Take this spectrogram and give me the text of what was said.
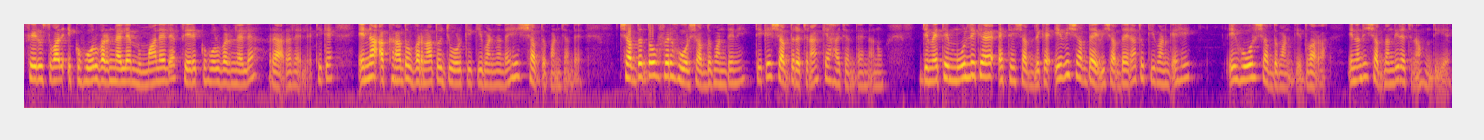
ਫਿਰ ਉਸ ਤੋਂ ਬਾਅਦ ਇੱਕ ਹੋਰ ਵਰਨ ਲੈ ਲਿਆ, ਮੰਮਾ ਲੈ ਲਿਆ, ਫਿਰ ਇੱਕ ਹੋਰ ਵਰਨ ਲੈ ਲਿਆ, ਰਾਰਾ ਲੈ ਲਿਆ। ਠੀਕ ਹੈ, ਇਹਨਾਂ ਅੱਖਰਾਂ ਤੋਂ ਵਰਨਾਂ ਤੋਂ ਜੋੜ ਕੇ ਕੀ ਬਣ ਜਾਂਦਾ ਹੈ? ਇਹ ਸ਼ਬਦ ਬਣ ਜਾਂਦਾ ਹੈ। ਸ਼ਬਦਾਂ ਤੋਂ ਫਿਰ ਹੋਰ ਸ਼ਬਦ ਬਣਦੇ ਨੇ, ਠੀਕ ਹੈ? ਸ਼ਬਦ ਰਚਨਾ ਕਿਹਾ ਜਾਂਦਾ ਇਹਨਾਂ ਨੂੰ। ਜਿਵੇਂ ਇੱਥੇ ਮੂਲ ਲਿਖਿਆ ਇੱਥੇ ਸ਼ਬਦ ਲਿਖਿਆ ਇਹ ਵੀ ਸ਼ਬਦ ਹੈ, ਇਹ ਵੀ ਸ਼ਬਦ ਹੈ। ਇਹਨਾਂ ਤੋਂ ਕੀ ਬਣ ਗਿਆ ਇਹ? ਇਹ ਹੋਰ ਸ਼ਬਦ ਬਣ ਗਏ ਦੁਬਾਰਾ। ਇਹਨਾਂ ਦੀ ਸ਼ਬਦਾਂ ਦੀ ਰਚਨਾ ਹੁੰਦੀ ਹੈ।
